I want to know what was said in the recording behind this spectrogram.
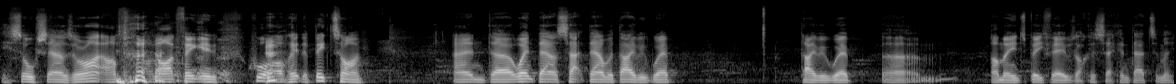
this all sounds all right. I'm, I'm like thinking, whoa, I've hit the big time. And uh, went down, sat down with David Webb. David Webb, um, I mean, to be fair, he was like a second dad to me.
